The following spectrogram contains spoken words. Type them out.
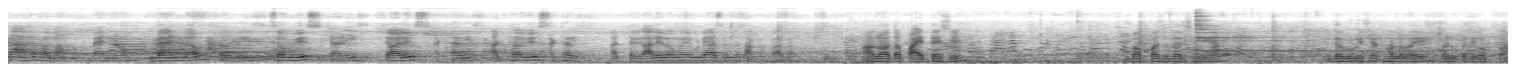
ना असं सांगा. ब्याण्णव ब्याण्णव सव्वीस सव्वीस चाळीस चाळीस अठ्ठावीस अठ्ठावीस अठ्ठावीस. अठ्ठावीस. अलिबागमध्ये कुठे असेल तर सांगा काका. आलो आता पायथ्याशी. बाप्पाचं दर्शन घ्या. दगडूशेठ हलवाई गणपती बाप्पा.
